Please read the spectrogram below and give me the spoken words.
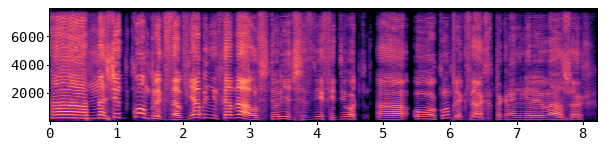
А, насчет комплексов, я бы не сказал, что речь здесь идет а, о комплексах, по крайней мере ваших.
